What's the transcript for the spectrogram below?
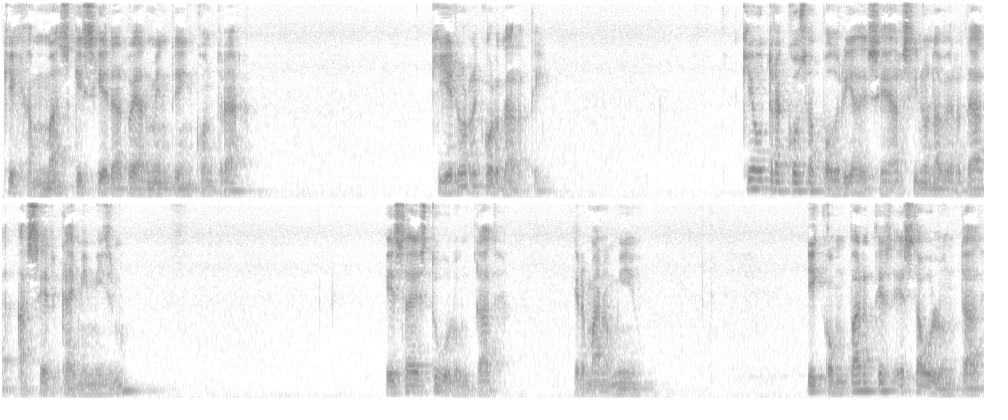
que jamás quisiera realmente encontrar. Quiero recordarte. ¿Qué otra cosa podría desear sino la verdad acerca de mí mismo? Esa es tu voluntad, hermano mío, y compartes esta voluntad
